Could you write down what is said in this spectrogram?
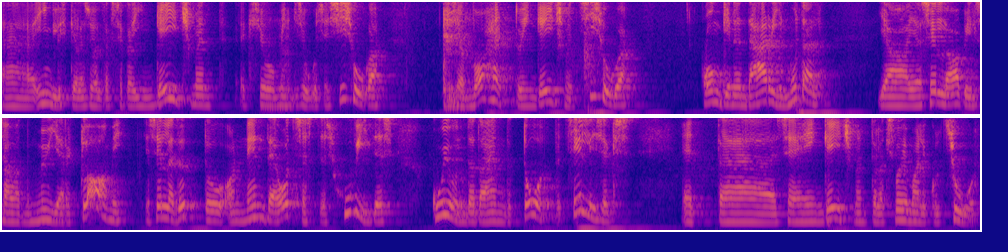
äh,. Inglise keeles öeldakse ka engagement, eks ju, mingisuguse sisuga. see vahetu engagement sisuga ongi nende ärimudel ja, ja selle abil saavad nad müüa reklaami ja selle tõttu on nende otsestes huvides kujundada enda tooted selliseks, et äh, see engagement oleks võimalikult suur.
